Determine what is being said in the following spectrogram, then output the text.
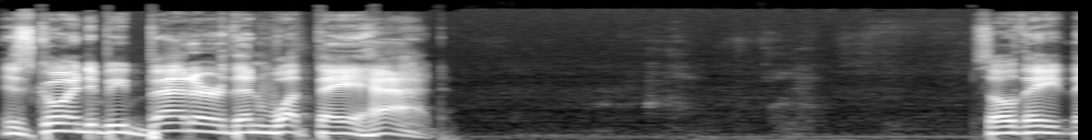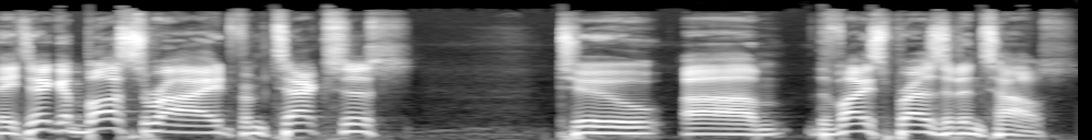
is going to be better than what they had. So they they take a bus ride from Texas to um, the vice president's house.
